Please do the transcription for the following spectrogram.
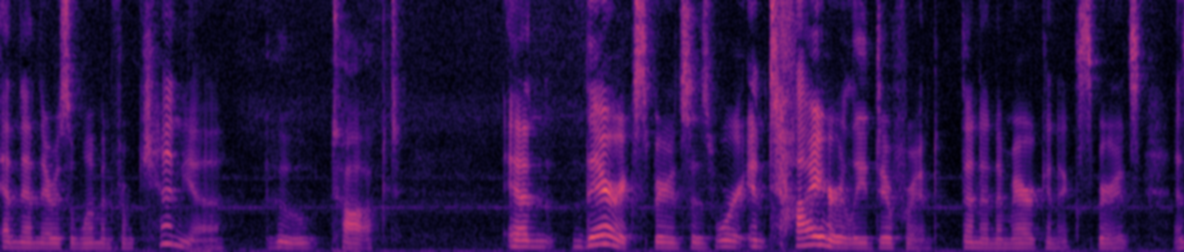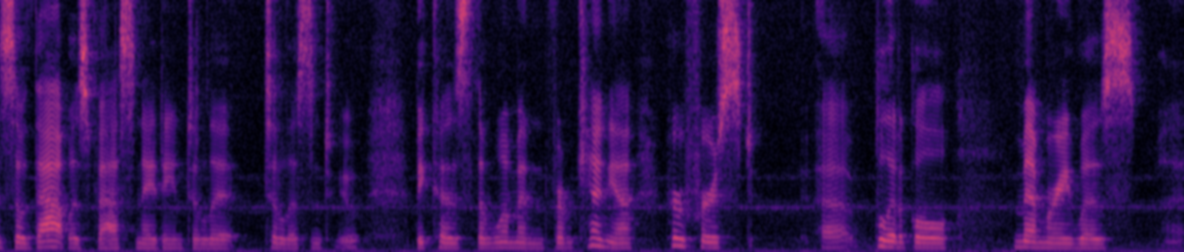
and then there was a woman from Kenya who talked, and their experiences were entirely different than an American experience. And so that was fascinating to li- to listen to because the woman from Kenya, her first uh, political memory was uh,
